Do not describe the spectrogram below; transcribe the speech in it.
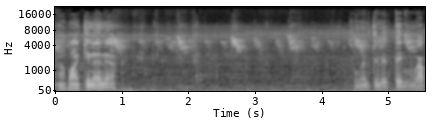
เอาพอกินเลยเนี่ยผมเงินกินไอติมครับ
